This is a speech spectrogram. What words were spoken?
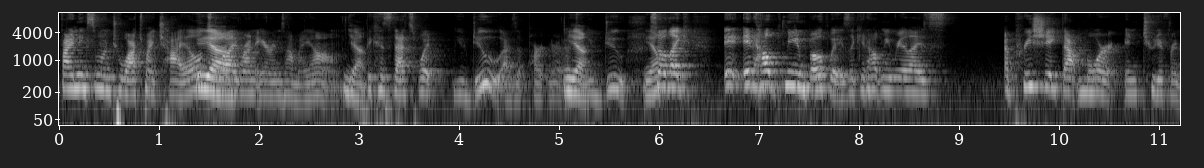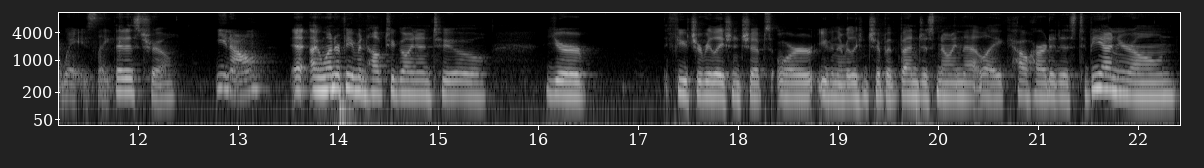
finding someone to watch my child Yeah. while I run errands on my own. Yeah. Because that's what you do as a partner. That's Yeah. what you do. Yep. So, like, it, it helped me in both ways. Like, it helped me realize, appreciate that more in two different ways. Like, That is true. you know, I wonder if it even helped you going into your future relationships or even the relationship with Ben, just knowing that like how hard it is to be on your own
